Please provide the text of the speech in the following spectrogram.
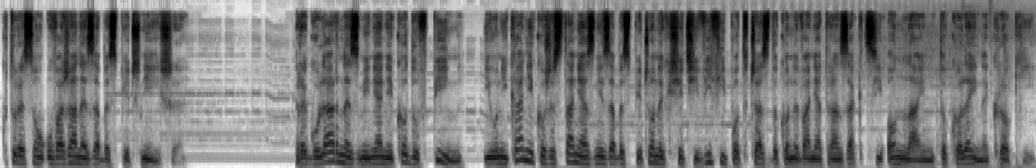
które są uważane za bezpieczniejsze. Regularne zmienianie kodów PIN i unikanie korzystania z niezabezpieczonych sieci Wi-Fi podczas dokonywania transakcji online to kolejne kroki,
